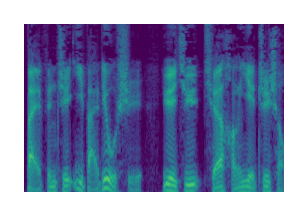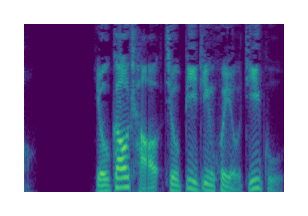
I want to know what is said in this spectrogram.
百分之一百六十，跃居全行业之首。有高潮就必定会有低谷。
